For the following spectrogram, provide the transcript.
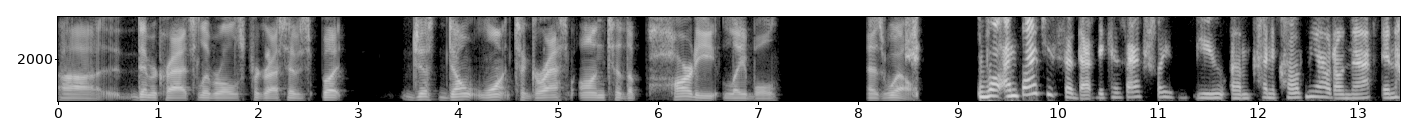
uh, Democrats, liberals, progressives, but just don't want to grasp onto the party label as well. Well, I'm glad you said that because actually you um, kind of called me out on that, and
